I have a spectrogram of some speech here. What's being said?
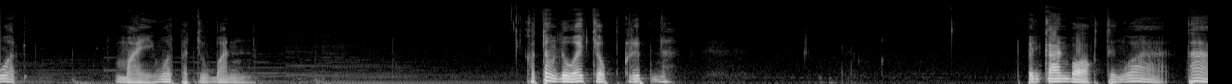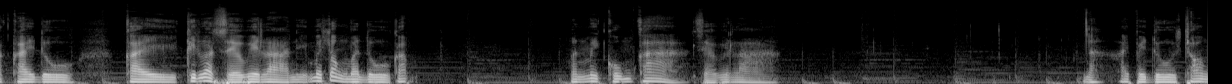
งวดใหม่งวดปัจจุบัน เขาต้องดูให้จบคลิปนะ เป็นการบอกถึงว่าถ้าใครดู ใครคิดว่าเสียเวลานี่ไม่ต้องมาดูครับ มันไม่คุ้มค่าเสียเวลานะให้ไปดูช่อง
